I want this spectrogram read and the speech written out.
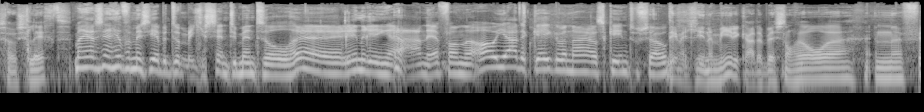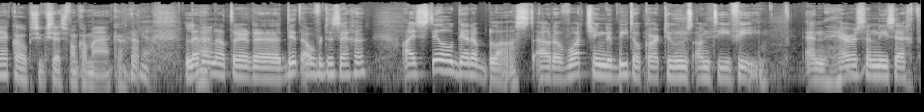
zo slecht. Maar ja, er zijn heel veel mensen die hebben er een beetje sentimental hè, herinneringen aan. Hè, van, eh, oh ja, daar keken we naar als kind of zo. Ik denk dat je in Amerika er best nog wel eh, een eh, verkoopsucces van kan maken. Ja. Lennon had er dit over te zeggen. I still get a blast out of watching the Beatle cartoons on TV. En Harrison die zegt...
